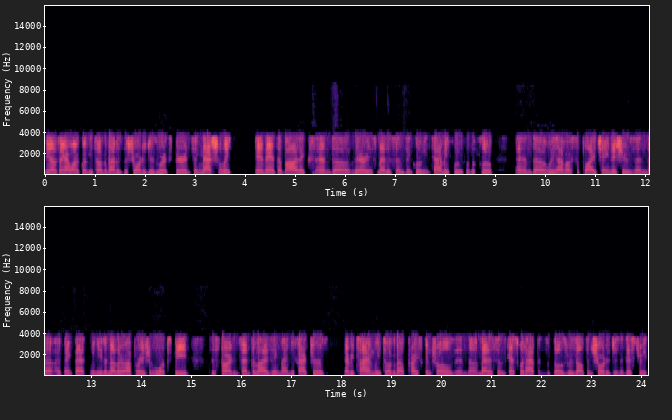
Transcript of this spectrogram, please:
The other thing I want to quickly talk about is the shortages we're experiencing nationally in antibiotics and uh, various medicines, including Tamiflu for the flu. and uh, we have our supply chain issues. And uh, I think that we need another Operation Warp Speed to start incentivizing manufacturers. Every time we talk about price controls in uh, medicines, guess what happens? Those result in shortages in history.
